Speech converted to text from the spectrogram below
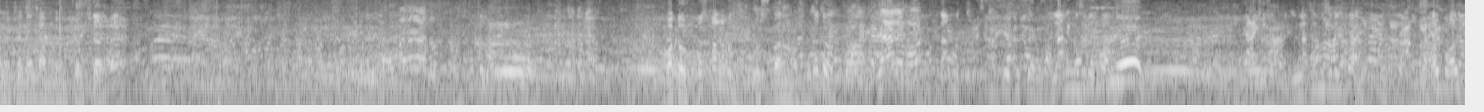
দেখছিলাম এখানে দাম দাম চলছে। কত? পঁচপান্ন বলছি। পুষ্পান্ন কত? দাম হচ্ছে। অল্প অল্প।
